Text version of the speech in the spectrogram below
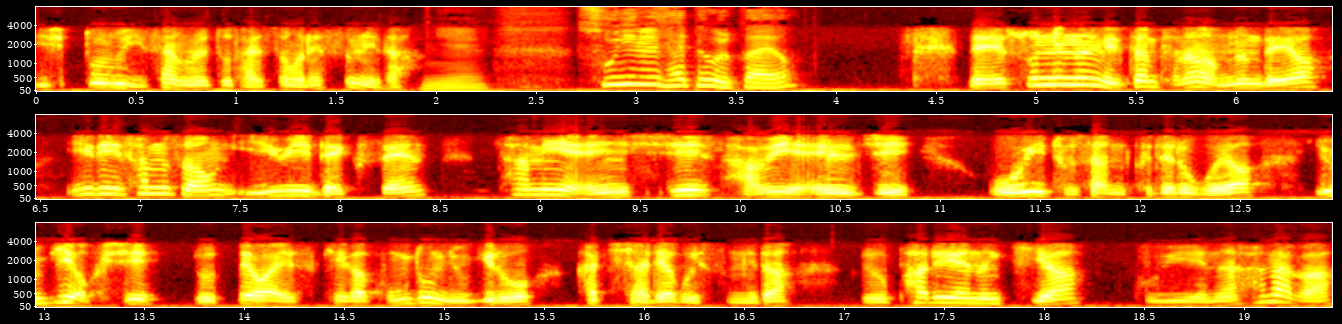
20도루 이상을 또 달성을 했습니다. 예. 순위를 살펴볼까요? 네, 순위는 일단 변함없는데요. 1위 삼성, 2위 넥센, 3위 NC, 4위 LG, 5위 두산 그대로고요. 6위 역시 롯데와 SK가 공동 6위로 같이 자리하고 있습니다. 그리고 8위에는 기아, 9위에는 하나가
